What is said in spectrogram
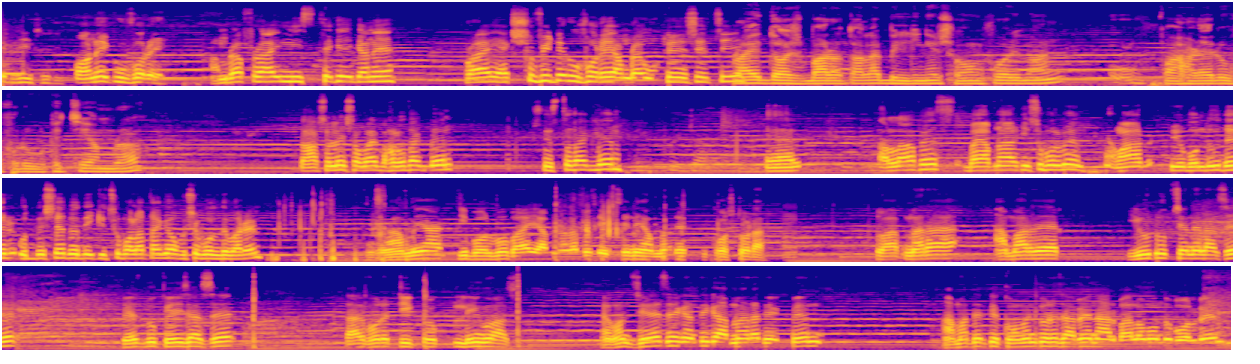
অনেক উপরে। আমরা প্রায় নিচ থেকে এখানে প্রায় একশো ফিটের উপরে আমরা উঠে এসেছি। প্রায় দশ বারো তলা বিল্ডিং এর সম পরিমাণ পাহাড়ের উপরে উঠেছি আমরা। তো আসলে সবাই ভালো থাকবেন সুস্থ থাকবেন। আল্লাহ হাফেজ। ভাই আপনার কিছু বলবেন? আমার প্রিয় বন্ধুদের উদ্দেশ্যে যদি কিছু বলা থাকে অবশ্যই বলতে পারেন। আমি আর কি বলব ভাই আপনারা তো দেখছেনই আমাদের কষ্টটা। তো আপনারা আমাদের ইউটিউব চ্যানেল আছে ফেসবুক পেজ আছে, তারপরে টিকটক লিঙ্কও আছে। এখন যে যেখান থেকে আপনারা দেখবেন, আমাদেরকে কমেন্ট করে যাবেন আর ভালো মন্দ বলবেন।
